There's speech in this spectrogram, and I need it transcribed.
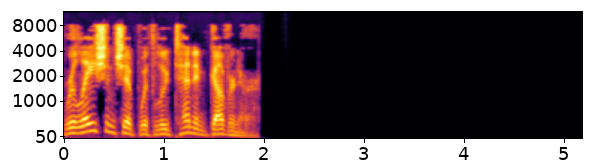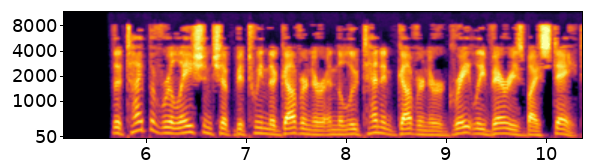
Relationship with lieutenant governor The type of relationship between the governor and the lieutenant governor greatly varies by state.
